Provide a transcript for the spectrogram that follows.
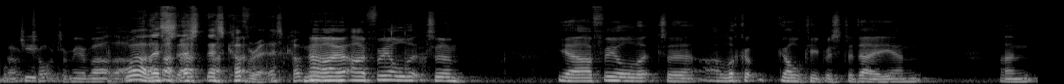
What Don't do you- talk to me about that. well, let's, let's let's cover it. Let's cover no, it. I, I feel that. Um, yeah, I feel that uh, I look at goalkeepers today, and and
